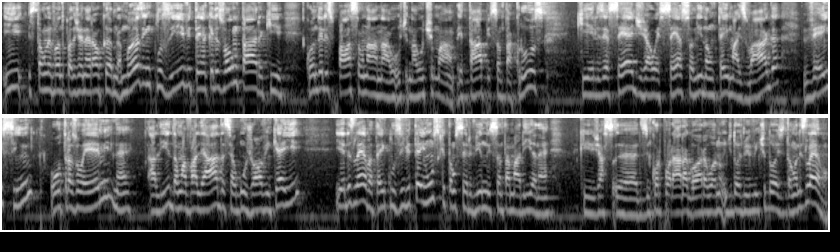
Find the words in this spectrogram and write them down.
e estão levando para General Câmara. Mas, inclusive, tem aqueles voluntários que, quando eles passam na, na, na última etapa em Santa Cruz, que eles excedem já o excesso ali, não tem mais vaga, vem sim outras OM, né? Ali dão uma avaliada se algum jovem quer ir e eles levam. Até inclusive tem uns que estão servindo em Santa Maria, né? Que já uh, desincorporaram agora o ano de 2022. Então eles levam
